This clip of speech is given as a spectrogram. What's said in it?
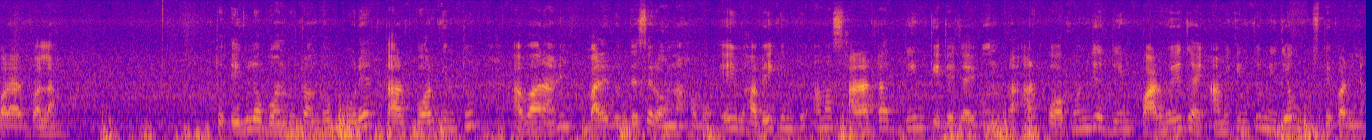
করার পালা। তো এগুলো বন্ধ টন্ধ করে তারপর কিন্তু আবার আমি বাড়ির উদ্দেশ্যে রওনা হব। এইভাবেই কিন্তু আমার সারাটা দিন কেটে যায় বন্ধুরা। আর কখন যে দিন পার হয়ে যায় আমি কিন্তু নিজেও বুঝতে পারি না।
